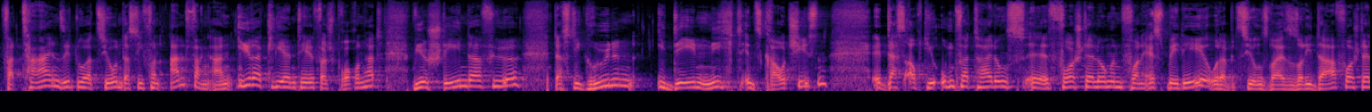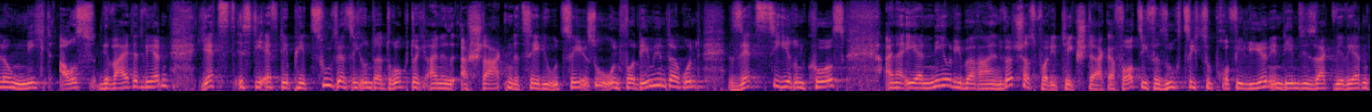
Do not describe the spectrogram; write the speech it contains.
fatalen Situation, dass sie von Anfang an ihrer Klientel versprochen hat. Wir stehen dafür, dass die Grünen Ideen nicht ins Kraut schießen, äh, dass auch die Umverteilungsvorstellungen von SPD oder beziehungsweise Solidarvorstellungen nicht ausgeweitet werden. Jetzt ist die FDP zusätzlich unter Druck durch eine erstarkende CDU-CSU und vor dem Hintergrund setzt sie ihren Kurs einer eher neoliberalen Wirtschaftspolitik stärker fort. Sie versucht sich zu profilieren, indem sie sagt, wir werden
